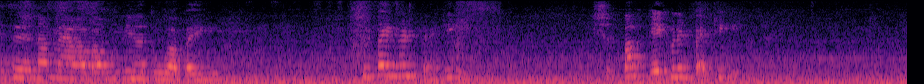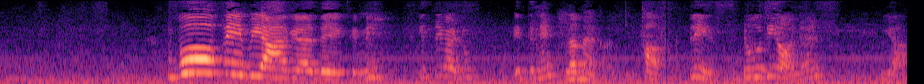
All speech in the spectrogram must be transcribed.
ऐसे ना मैं आ पाऊँगी ना तू आ पाएगी। शिल्पा एक मिनट बैठेगी शिल्पा एक मिनट बैठेगी वो बेबी आ गया देखने। कितने काटू? इतने? ला मैं काटती हूँ। हाँ प्लीज़ डू दी ऑनर्स या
